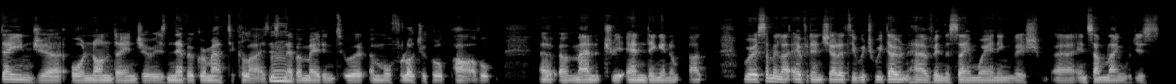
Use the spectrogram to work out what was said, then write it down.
danger or non danger is never grammaticalized. It's mm. never made into a, a morphological part of a, a, mandatory ending. In a, uh, whereas something like evidentiality, which we don't have in the same way in English, uh, in some languages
